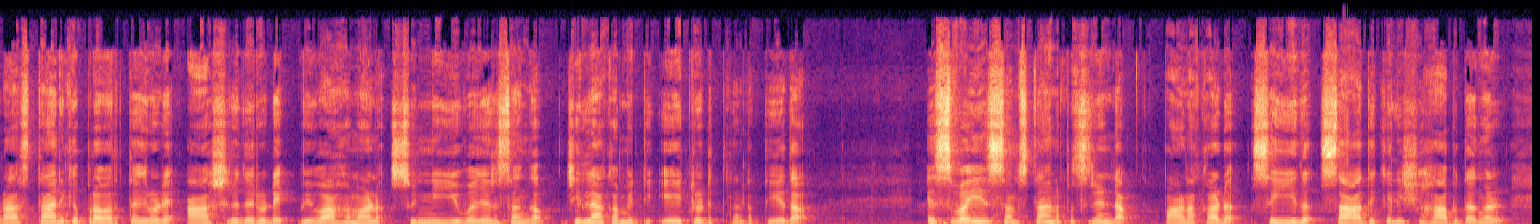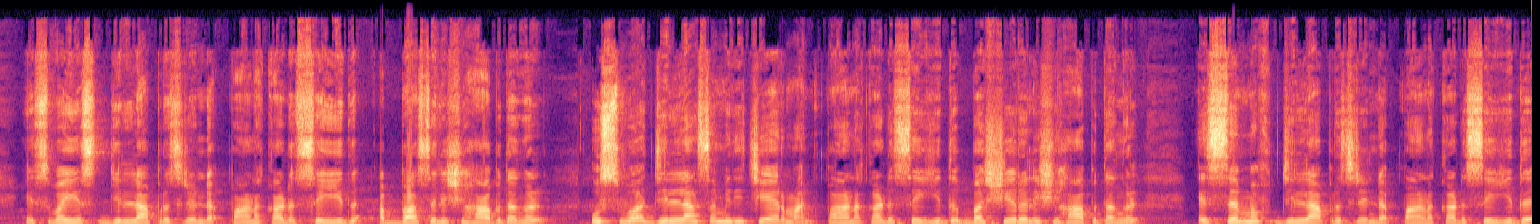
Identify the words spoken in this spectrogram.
പ്രാസ്ഥാനിക പ്രവർത്തകരുടെ ആശ്രിതരുടെ വിവാഹമാണ് സുന്നി യുവജന സംഘം ജില്ലാ കമ്മിറ്റി ഏറ്റെടുത്ത് നടത്തിയത്. എസ് വൈ എസ് സംസ്ഥാന president Panakkad Syed Sadiq Ali Shihab Thangal S Y S ജില്ലാ പ്രസിഡന്റ് പാണക്കാട് സെയ്ദ് അബ്ബാസ് അലി ഷഹാബ് തങ്ങൾ ഉസ്വ ജില്ലാ സമിതി chairman Panakkad Syed Basheer Ali Shihab Thangal S M F ജില്ലാ president Panakkad Syed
